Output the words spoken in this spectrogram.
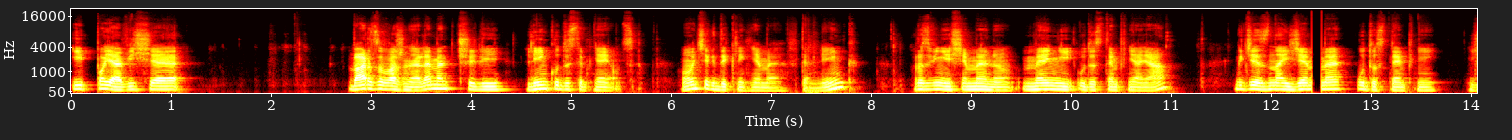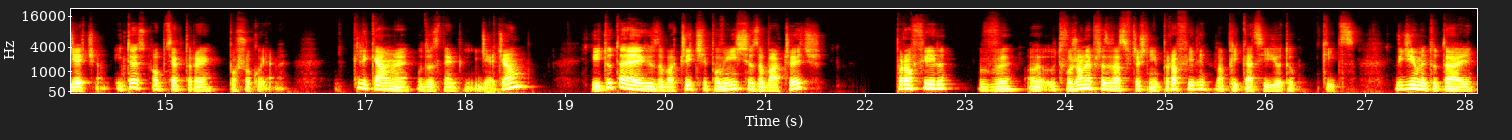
i pojawi się bardzo ważny element, czyli link udostępniający. W momencie, gdy klikniemy w ten link, rozwinie się menu, menu udostępniania, gdzie znajdziemy udostępnij dzieciom. I to jest opcja, której poszukujemy. Klikamy udostępnij dzieciom i tutaj, jak zobaczycie, powinniście zobaczyć profil w, utworzony przez Was wcześniej profil w aplikacji YouTube Kids. Widzimy tutaj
